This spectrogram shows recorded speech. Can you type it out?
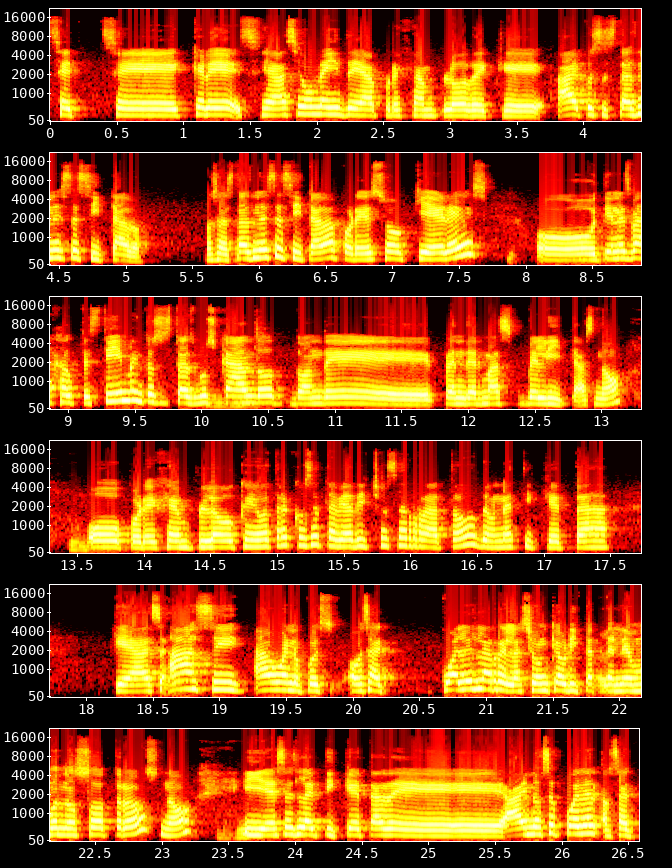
se, se cree, se hace una idea, por ejemplo, de que, ay, pues estás necesitado. O sea, estás necesitada, por eso quieres, o tienes baja autoestima, entonces estás buscando dónde prender más velitas, ¿no? O, por ejemplo, ¿qué otra cosa te había dicho hace rato de una etiqueta que hace? Ah, sí, ah, bueno, pues, o sea, ¿cuál es la relación que ahorita Ahí. tenemos nosotros, ¿no? Y esa es la etiqueta de, ay, no se pueden, o sea,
